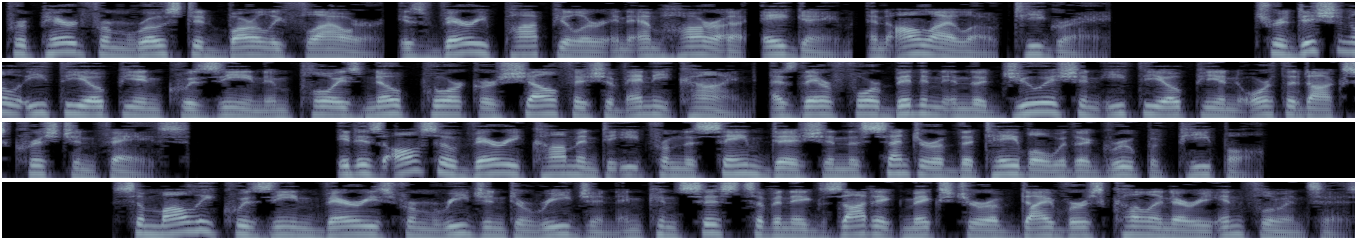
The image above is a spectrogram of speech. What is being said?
prepared from roasted barley flour, is very popular in Amhara, Agame, and Alilo Tigray. Traditional Ethiopian cuisine employs no pork or shellfish of any kind, as they are forbidden in the Jewish and Ethiopian Orthodox Christian faiths. It is also very common to eat from the same dish in the center of the table with a group of people. Somali cuisine varies from region to region and consists of an exotic mixture of diverse culinary influences.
